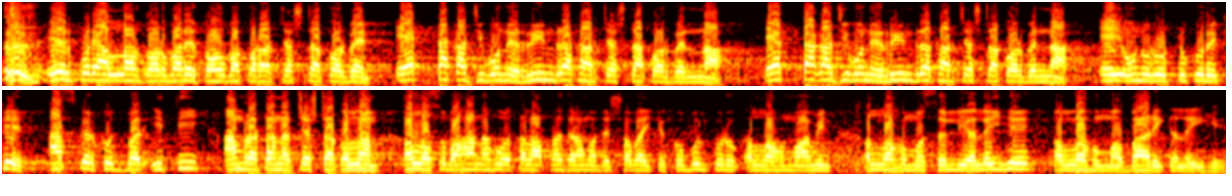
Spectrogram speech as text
এরপরে আল্লাহর দরবারে তওবা করার চেষ্টা করবেন। এক টাকা জীবনে ঋণ রাখার চেষ্টা করবেন না। এক টাকা জীবনে ঋণ রাখার চেষ্টা করবেন না। এই অনুরোধটুকু রেখে আজকের খুদ্বার ইতি আমরা টানার চেষ্টা করলাম। আল্লাহ সুবহানাহু হুয়া তালা আপনাদের আমাদের সবাইকে কবুল করুক। আল্লাহ আমিন। আল্লাহ সাল্লি আলাইহে আল্লাহ বারিক আলাইহি।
